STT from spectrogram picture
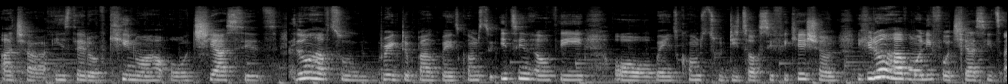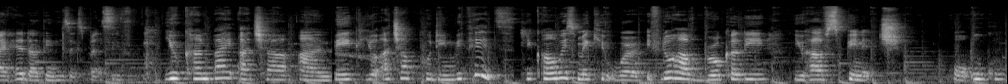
acha instead of quinoa or chia seeds. I don't have to break the bank when it comes to eating healthy or when it comes to detoxification. If you don't have money for chia seeds, I heard that thing is expensive. You can buy acha and bake your acha pudding with it. You can always make it work. If you don't have broccoli, you have spinach or ugu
